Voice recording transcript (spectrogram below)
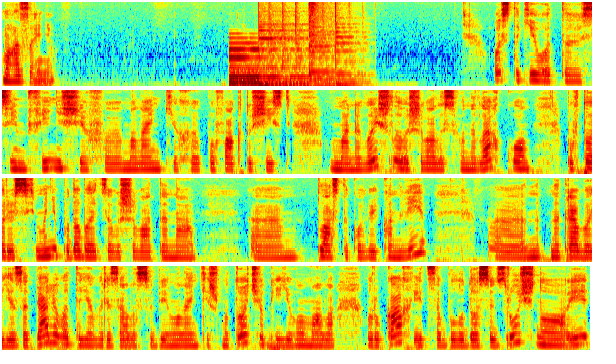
в магазині. Ось такі от е, сім фінішів, е, маленьких, е, по факту шість в мене вийшли. Вишивались вони легко. Повторюсь, мені подобається вишивати на е, пластиковій канві. Е, Не, не треба її запялювати. Я вирізала собі маленький шматочок і його мала в руках, і це було досить зручно. І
